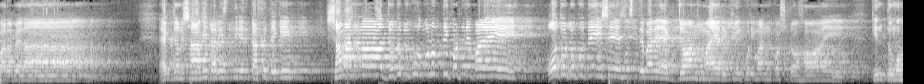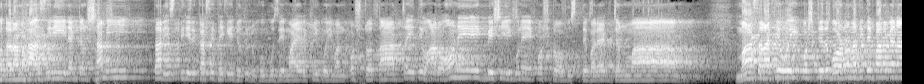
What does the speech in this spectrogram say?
পারবে না। একজন স্বামী তার স্ত্রীর কাছে থেকে সামান্য যতটুকু উপলব্ধি করতে পারে অতটুকুতে সে বুঝতে পারে একজন মায়ের কি পরিমাণ কষ্ট হয়। কিন্তু মোহতারাম হাজিরিন, একজন স্বামী তার স্ত্রীর কাছে থেকে যতটুকু বুঝে মায়ের কি পরিমাণ কষ্ট, তার চাইতেও আরও অনেক বেশি গুণে কষ্ট বুঝতে পারে একজন মা। মা ছাড়া ওই কষ্টের বর্ণনা দিতে পারবে না।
